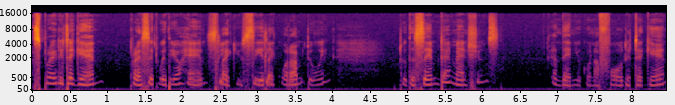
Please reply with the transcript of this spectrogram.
spread it again. Press it with your hands like you see like what I'm doing to the same dimensions and then you're going to fold it again.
